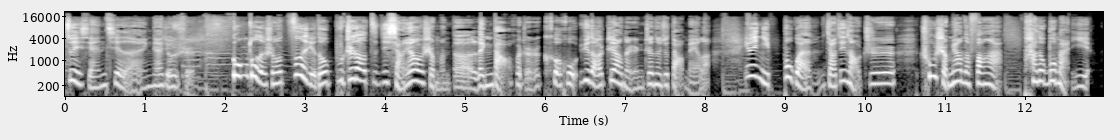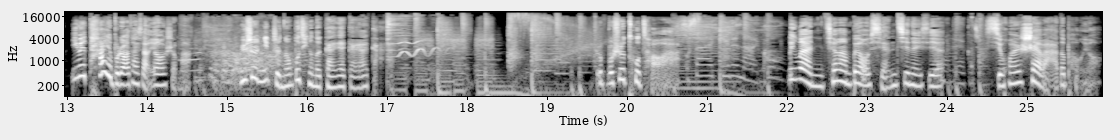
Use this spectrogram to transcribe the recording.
最嫌弃的应该就是。工作的时候自己都不知道自己想要什么的领导或者是客户，遇到这样的人真的就倒霉了。因为你不管绞尽脑汁出什么样的方案，他都不满意，因为他也不知道他想要什么。于是你只能不停的改改改改改。这不是吐槽啊。另外，你千万不要嫌弃那些喜欢晒娃的朋友，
